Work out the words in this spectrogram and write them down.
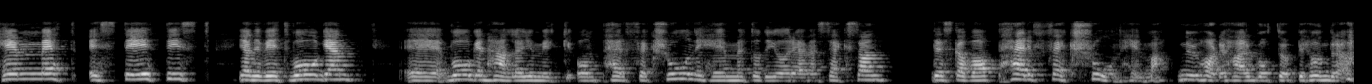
hemmet, estetiskt. Ja, ni vet vågen. Eh, vågen handlar ju mycket om perfektion i hemmet och det gör även sexan det ska vara perfektion hemma. Nu har det här gått upp i hundra.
